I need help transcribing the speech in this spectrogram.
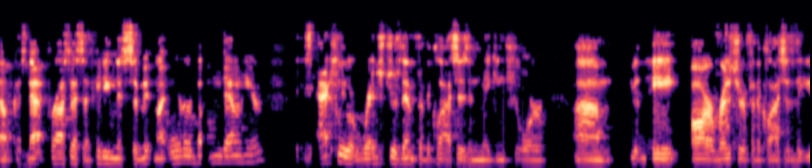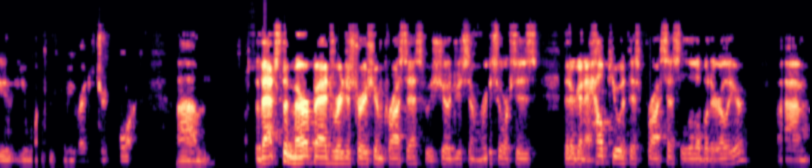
out because that process of hitting the submit my order button down here is actually what registers them for the classes and making sure um, they are registered for the classes that you, you want them to be registered for. Um, so that's the merit badge registration process. We showed you some resources that are going to help you with this process a little bit earlier. Um,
